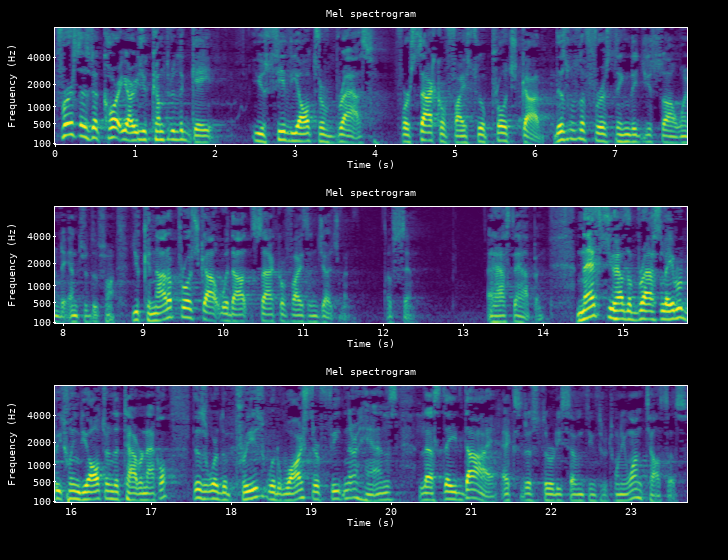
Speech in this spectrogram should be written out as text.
First is the courtyard. You come through the gate you see the altar of brass for sacrifice to approach God. This was the first thing that you saw when they entered the throne. You cannot approach God without sacrifice and judgment of sin. It has to happen. Next, you have the brass laver between the altar and the tabernacle. This is where the priests would wash their feet and their hands lest they die. Exodus 30, 17 through 21 tells us.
